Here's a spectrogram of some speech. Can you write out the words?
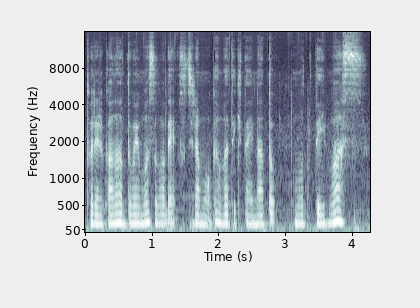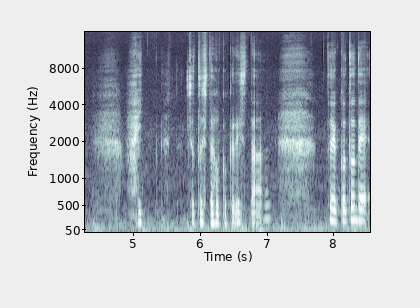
取れるかなと思いますのでそちらも頑張っていきたいなと思っています。はいちょっとした報告でした。ということで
